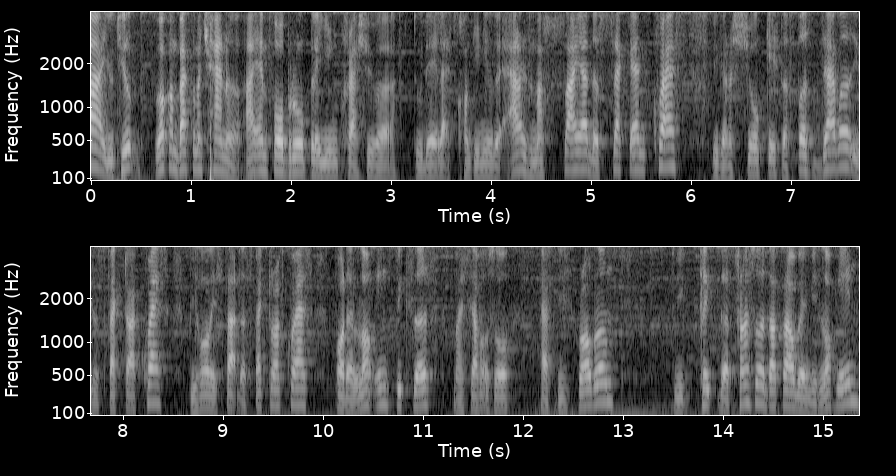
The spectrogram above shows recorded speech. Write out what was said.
Hi YouTube, welcome back to my channel. I am 4Bro playing Crash Fever. Today let's continue the Alice Messiah, the second quest. We're gonna showcase the first devil is a Spectra quest. Before we start the Spectra quest, for the login fixes, myself also have this problem. We click the transfer data when we log in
